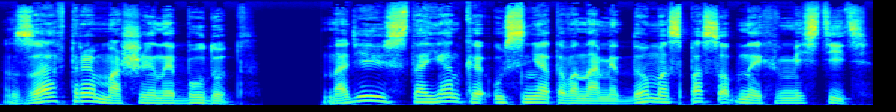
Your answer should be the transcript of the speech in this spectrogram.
Завтра машины будут. Надеюсь, стоянка у снятого нами дома способна их вместить.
